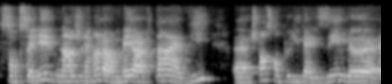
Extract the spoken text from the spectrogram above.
sont solides, nagent vraiment leur meilleur temps à vie, je pense qu'on peut rivaliser là,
